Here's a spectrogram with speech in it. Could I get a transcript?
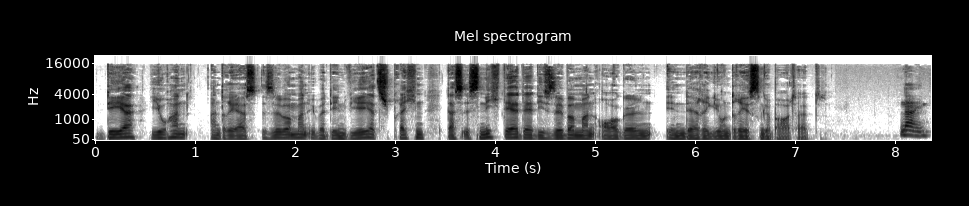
Der Johann Andreas Silbermann, über den wir jetzt sprechen, das ist nicht der, der die Silbermann-Orgeln in der Region Dresden gebaut hat. Nein,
